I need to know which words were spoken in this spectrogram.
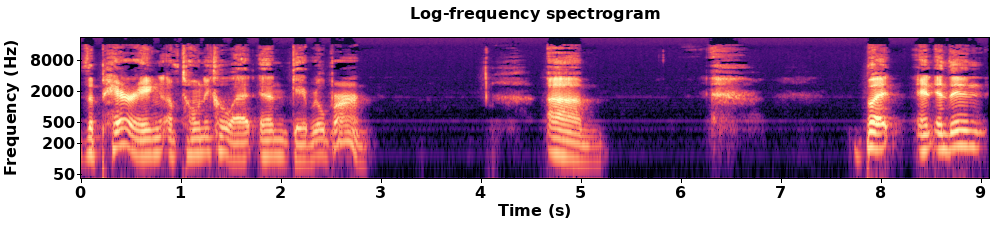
the pairing of Toni Collette and Gabriel Byrne. Um, but, and, and then,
